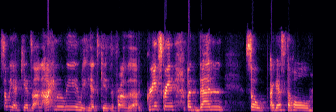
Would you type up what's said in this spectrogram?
so we had kids on iMovie and we had kids in front of the green screen. But then so i guess the whole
